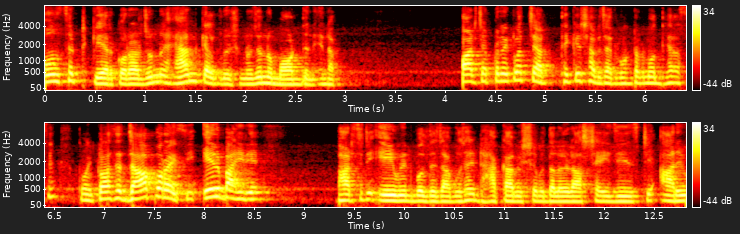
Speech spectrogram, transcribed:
কনসেপ্ট ক্লিয়ার করার জন্য হ্যান্ড ক্যালকুলেশনের জন্য মর দেন এনাফ পার চ্যাপ্টারের ক্লাস চার থেকে সাড়ে চার ঘণ্টার মধ্যে আছে। তোমার ক্লাসে যা পড়াইছি, এর বাইরে ভার্সিটি এ ইউনিট বলতে যা বোঝায়, ঢাকা বিশ্ববিদ্যালয় রাজশাহী, জিএসটি আর ইউ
